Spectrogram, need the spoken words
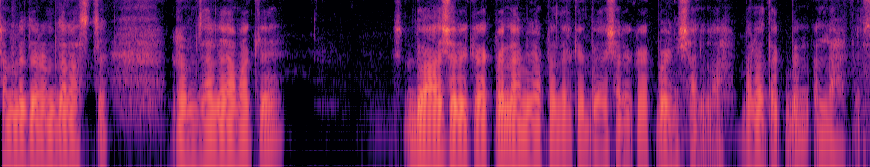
সামনে যে রমজান আসছে, রমজানে আমাকে দোয়া শরিক রাখবেন আমি আপনাদেরকে দোয়া শরিক রাখব ইনশাল্লাহ ভালো থাকবেন, আল্লাহ হাফিজ।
